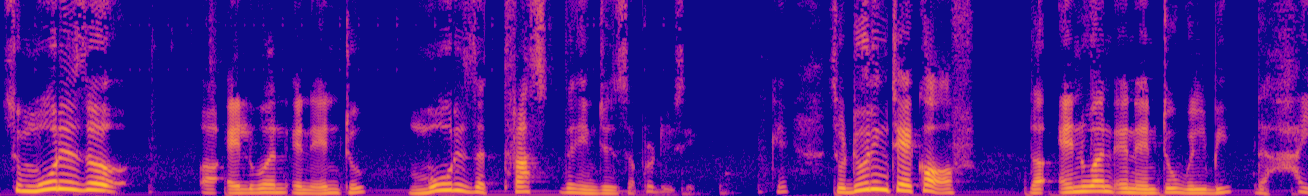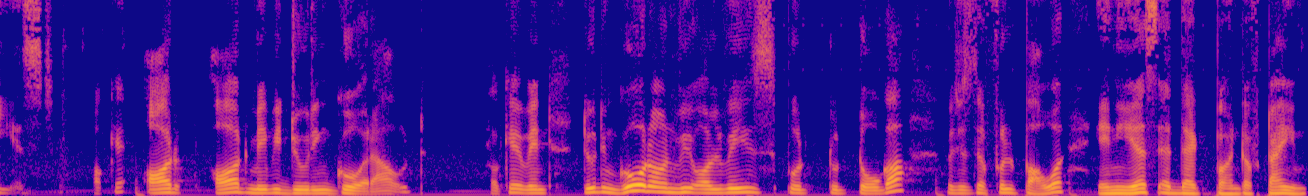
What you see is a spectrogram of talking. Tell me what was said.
So more is the uh, N1 and N2, more is the thrust the engines are producing. Okay. So during takeoff, the N1 and N2 will be the highest. Okay. Or or maybe during go around. Okay. When during go around, we always put to toga, which is the full power. And yes, at that point of time,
